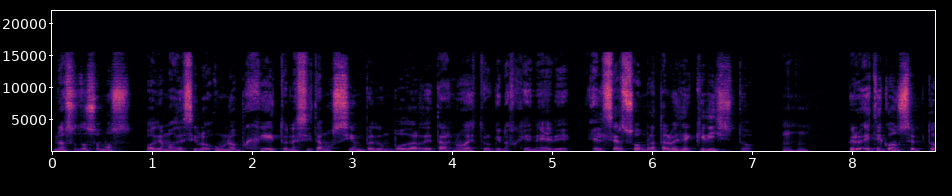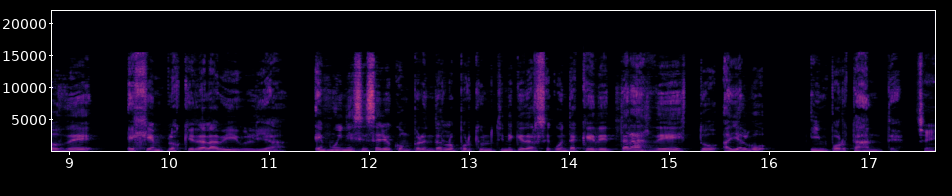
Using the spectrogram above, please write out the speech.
Nosotros somos, podemos decirlo, un objeto, necesitamos siempre de un poder detrás nuestro que nos genere el ser sombra tal vez de Cristo. Pero este concepto de ejemplos que da la Biblia es muy necesario comprenderlo porque uno tiene que darse cuenta que detrás de esto hay algo importante. Sí.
